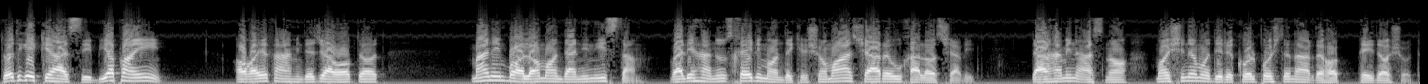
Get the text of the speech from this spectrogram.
تو دیگه کی هستی؟ بیا پایین. آقای فهمیده جواب داد من این بالا ماندنی نیستم ولی هنوز خیلی مانده که شما از شهر او خلاص شوید. در همین اسنا ماشین مدیر کل پشت نرده ها پیدا شد.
